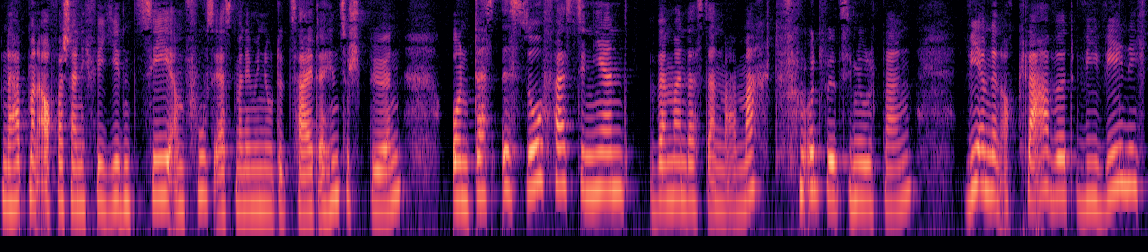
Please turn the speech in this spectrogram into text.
Und da hat man auch wahrscheinlich für jeden Zeh am Fuß erstmal eine Minute Zeit, dahin zu spüren. Und das ist so faszinierend, wenn man das dann mal macht, 45 Minuten lang, wie einem dann auch klar wird, wie wenig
